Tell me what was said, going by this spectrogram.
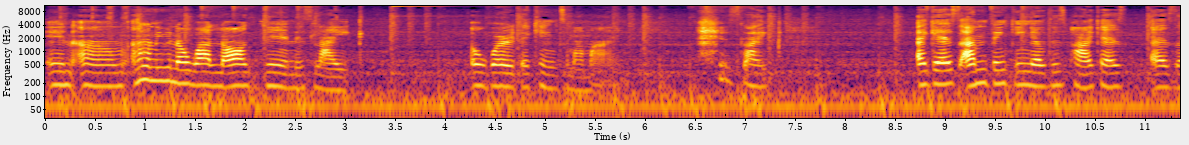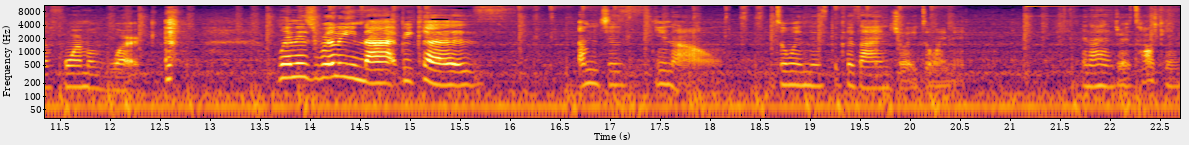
and um, I don't even know why logged in is like a word that came to my mind. It's like I guess I'm thinking of this podcast as a form of work. when it's really not because I'm just, you know, doing this because I enjoy doing it. And I enjoy talking.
